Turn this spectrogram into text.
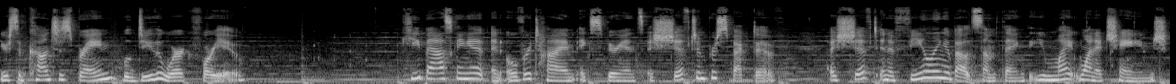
Your subconscious brain will do the work for you. Keep asking it, and over time, experience a shift in perspective, a shift in a feeling about something that you might want to change.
